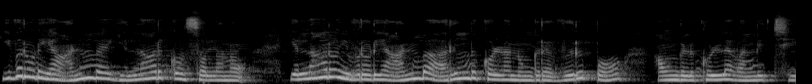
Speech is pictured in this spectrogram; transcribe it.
இவருடைய அன்பை எல்லாருக்கும் சொல்லணும். எல்லாரும் இவருடைய அன்பை அறிந்து கொள்ளணுங்கிற விருப்பம் அவங்களுக்குள்ள வந்துச்சு.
